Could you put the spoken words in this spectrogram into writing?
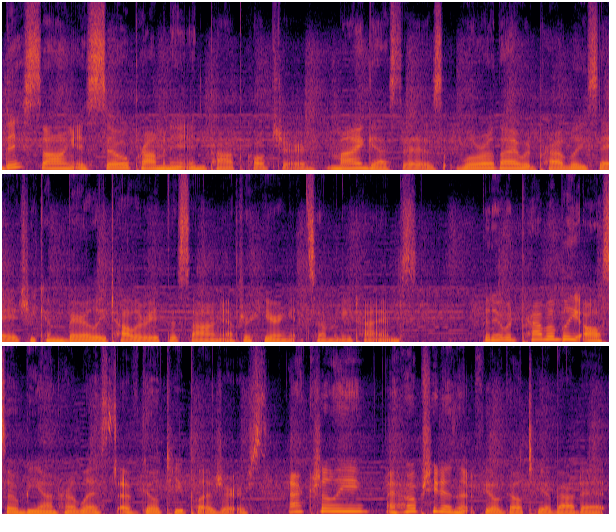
This song is so prominent in pop culture. My guess is Lorelai would probably say she can barely tolerate the song after hearing it so many times. But it would probably also be on her list of guilty pleasures. Actually, I hope she doesn't feel guilty about it.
